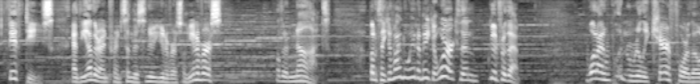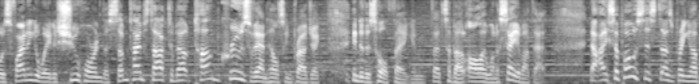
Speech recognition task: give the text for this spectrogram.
50s, and the other entrants in this new Universal Universe, well, they're not. But if they can find a way to make it work, then good for them. What I wouldn't really care for, though, is finding a way to shoehorn the sometimes talked about Tom Cruise Van Helsing project into this whole thing, and that's about all I want to say about that. Now, I suppose this does bring up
